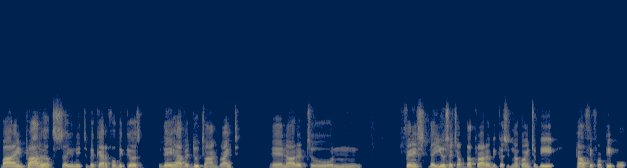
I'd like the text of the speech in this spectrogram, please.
But in products, uh, you need to be careful because they have a due time, right? In order to finish the usage of that product because it's not going to be healthy for people.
